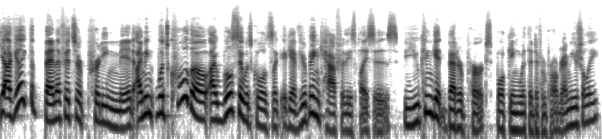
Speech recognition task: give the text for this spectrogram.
Yeah, I feel like the benefits are pretty mid. I mean, what's cool though, I will say what's cool. It's like, okay, if you're paying cash for these places, you can get better perks booking with a different program usually.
